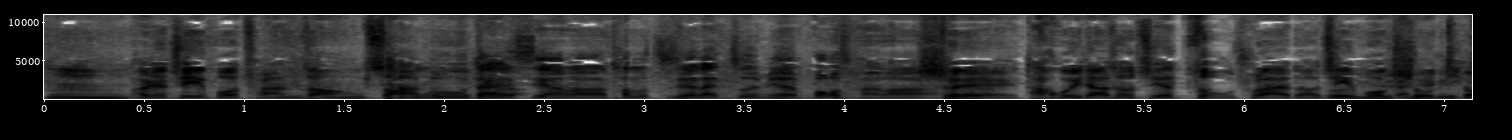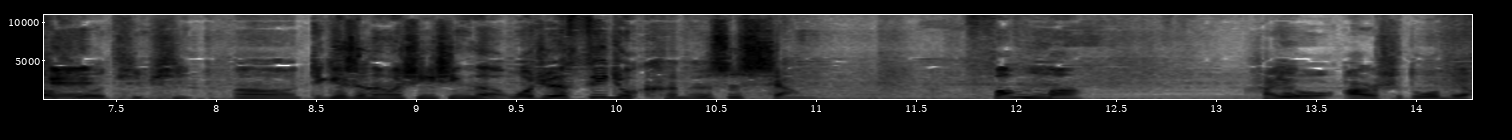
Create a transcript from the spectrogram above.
嗯，而且这一波船长上路不带线了，他都直接来正面抱团了。对他回家之后直接走出来的这一波，感觉手里倒是有 TP，嗯，DK 是很有信心的。我觉得 C 九可能是想放吗？还有二十多秒。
